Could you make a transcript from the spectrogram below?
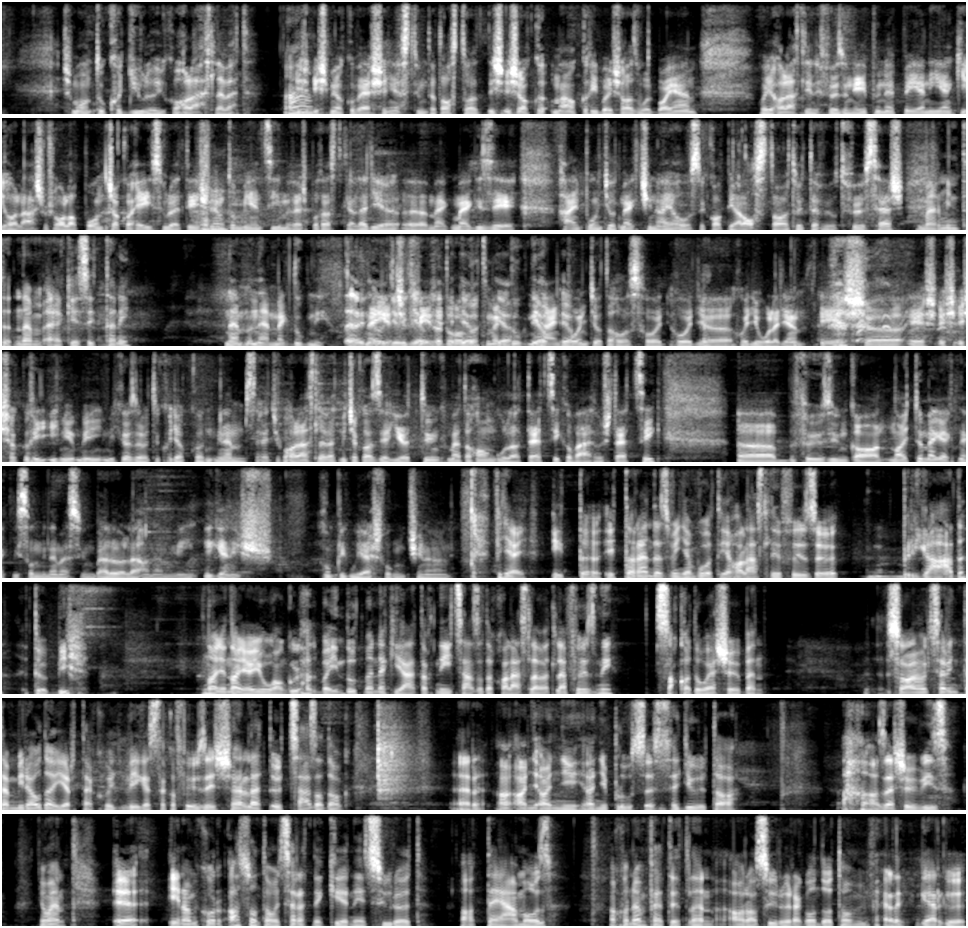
És mondtuk, hogy gyűlöljük a halászlevet. Ah. És, és, mi akkor versenyeztünk. Tehát azt, és, és akkor, már akkor hiba is az volt baján, hogy a halászli főző népünnepélyen ilyen kihalásos alapon, csak a helyi születésű, Mhm. nem tudom milyen címeres paraszt kell legyél, ö, meg, meg izé, hány pontot megcsinálja ahhoz, hogy kapjál asztalt, hogy te ott főzhess. Már mint nem elkészíteni. Nem, nem, megdugni. Úgy, ne úgy, értsük úgy, félre dolgot, jó, megdugni jó, hány jó. pontot ahhoz, hogy, hogy, ö, hogy jó legyen. És, ö, és, és, és akkor így, így mi, mi, mi, közöltük, hogy akkor mi nem szeretjük a halászlevet, mi csak azért jöttünk, mert a hangulat tetszik, a város tetszik, Ö, főzünk a nagy tömegeknek, viszont mi nem eszünk belőle, hanem mi igenis kompligújást fogunk csinálni. Figyelj, itt, itt a rendezvényen volt ilyen halászléfőző brigád, több is. Nagyon, nagyon jó hangulatba indult, mert nekiálltak 400 adag halászlevet lefőzni, szakadó esőben. Szóval, hogy szerintem mire odaértek, hogy végeztek a főzéssel, lett 500 adag. Erre annyi, annyi, annyi plusz összegyűlt a, az esővíz nyomán. Én amikor azt mondtam, hogy szeretnék kérni egy szűrőt a teámhoz, akkor nem feltétlen arra a szűrőre gondoltam, mivel Gergő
